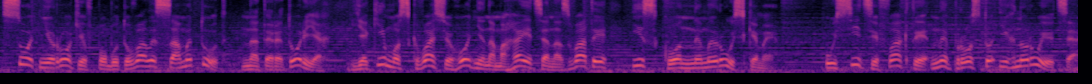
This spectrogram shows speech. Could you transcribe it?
сотні років побутували саме тут, на територіях, які Москва сьогодні намагається назвати ісконними руськими. Усі ці факти не просто ігноруються,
